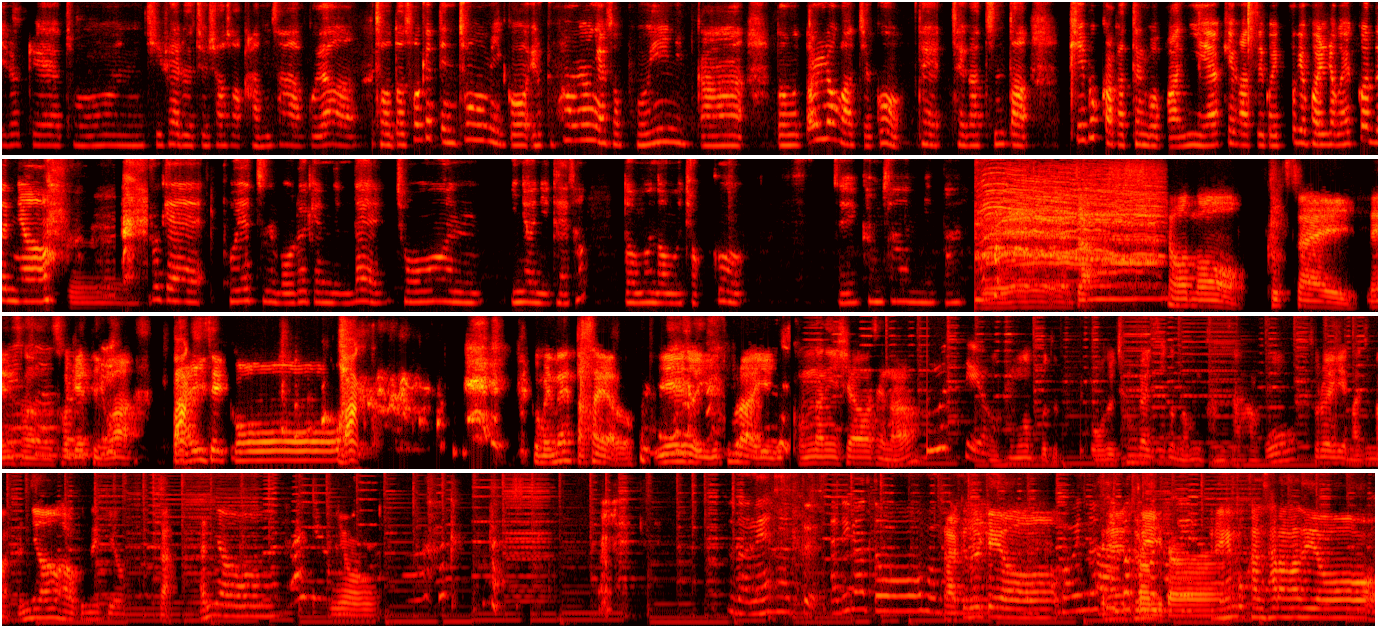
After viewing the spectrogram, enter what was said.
음. 이렇게 좋은 기회를 주셔서 감사하고요. 저도 소개팅 처음이고 이렇게 화면에서 보이니까 너무 떨려가지고 대- 제가 진짜 피부과 같은 거 많이 예약해가지고 이쁘게 보이려고 했거든요. 음, 이쁘게 보일지 는 모르겠는데 좋은 인연이 돼서 너무너무 좋고 네 감사합니다. 네, 자, 현어 국사의 랜선 랜선 소개팅과 바이세코. ごめんね、ダサいやろ。예, 저 유튜브라 예, 겁나니 시아와세나 ってよ 부모부들 모두 참가해주셔서 너무 감사하고 서로에게 마지막 안녕 하고 끝낼게요. 자, 안녕. 안녕. そうだねハートありがとう本当 자, に 끊을게요. ごめんな 네 さい 둘이 감사합니다. 그래 행복한 사랑하세요.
